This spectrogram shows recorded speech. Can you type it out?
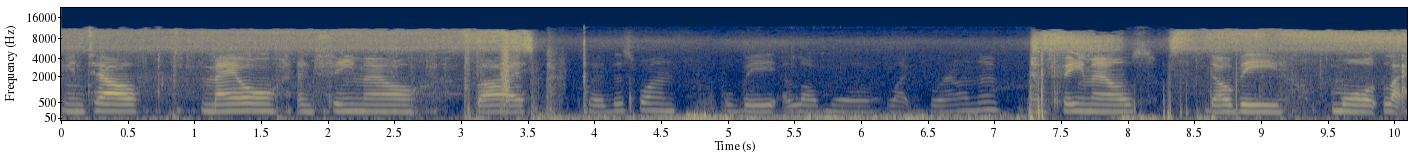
You can tell male and female by so this one will be a lot more like browner and females they'll be more like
